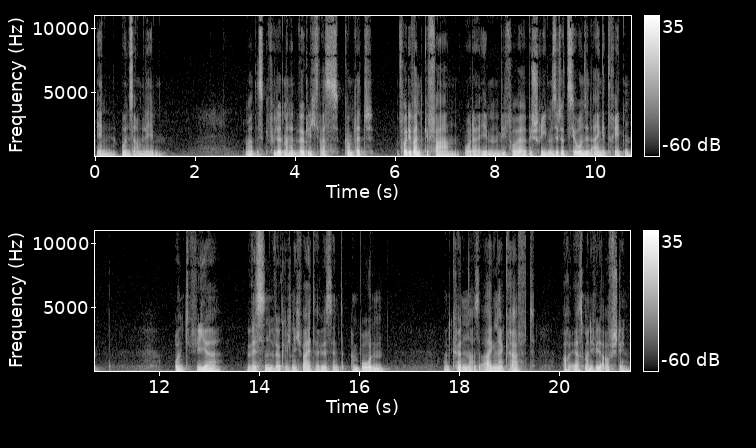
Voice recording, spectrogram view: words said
in unserem Leben. Man das Gefühl hat, man hat wirklich was komplett vor die Wand gefahren oder eben, wie vorher beschrieben, Situationen sind eingetreten und wir wissen wirklich nicht weiter. Wir sind am Boden und können aus eigener Kraft auch erstmal nicht wieder aufstehen.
